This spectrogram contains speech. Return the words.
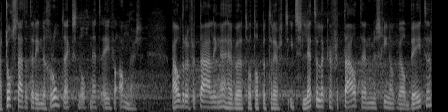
Maar toch staat het er in de grondtekst nog net even anders. Oudere vertalingen hebben het wat dat betreft iets letterlijker vertaald en misschien ook wel beter.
